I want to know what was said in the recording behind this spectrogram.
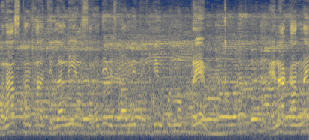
બનાસકાંઠા જિલ્લાની આ સરહદી વિસ્તારની ધરતી ઉપરનો પ્રેમ, એના કારણે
